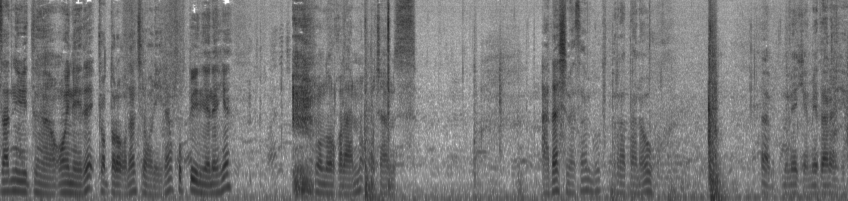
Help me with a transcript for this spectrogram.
задний вид oyna edi kattarog'idan chiroylidan qo'yib berilgan ekan old orqalarini ochamiz. Adashmasam bu propanov nima ekan metan ekan.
